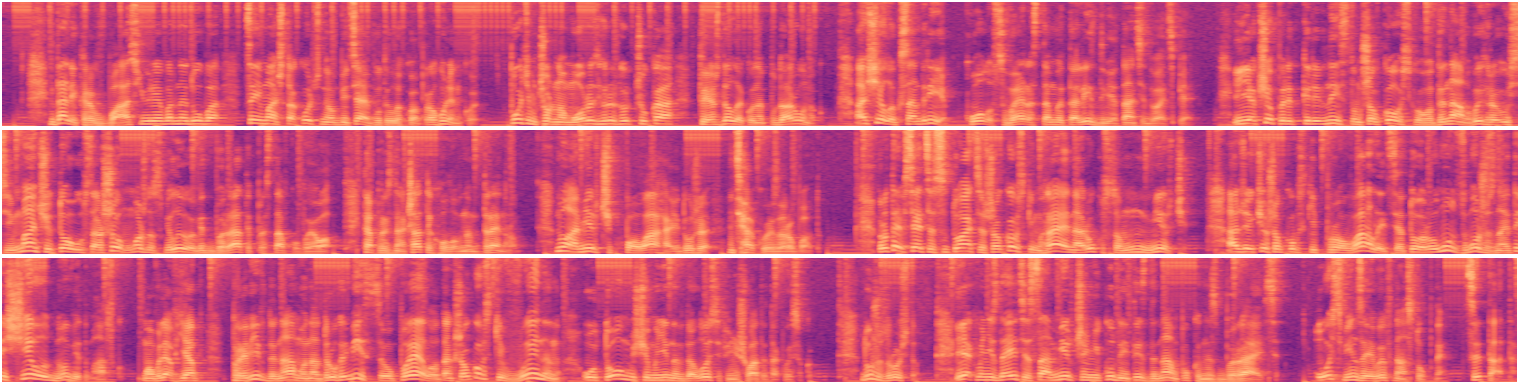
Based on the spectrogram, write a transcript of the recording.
Далі Кривбас Юрія Вернедуба. Цей матч також не обіцяє бути легкою прогулянкою. Потім Чорноморець Григорчука теж далеко не подарунок. А ще Олександрія, Колос, Верес та Металіст 19-25. І якщо перед керівництвом Шовковського Динамо виграє усі матчі, то у Сашо можна сміливо відбирати приставку ВО та призначати головним тренером. Ну а Мірчик повага і дуже дякую за роботу. Проте вся ця ситуація Шовковським грає на руку самому Мірчі. Адже якщо Шовковський провалиться, то Румун зможе знайти ще одну відмазку. Мовляв, я б привів Динамо на друге місце УПЛ, однак Шалковський винен у тому, що мені не вдалося фінішувати так високо. Дуже зручно. І як мені здається, сам Мірче нікуди йти з Динамо поки не збирається. Ось він заявив наступне: цитата.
